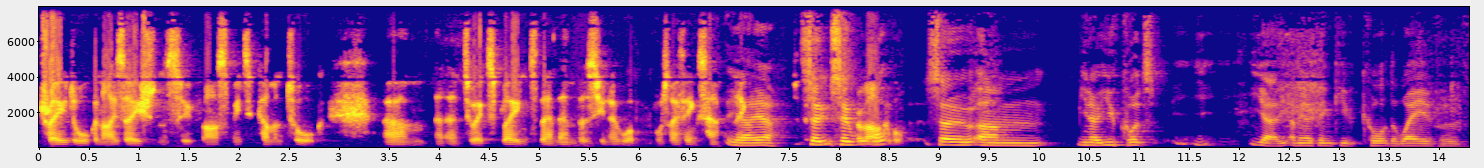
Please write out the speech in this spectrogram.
trade organisations who've asked me to come and talk um, and to explain to their members, you know, what, what I think's happening. Yeah, yeah. So, so remarkable. What, so, um, you know, you've caught. Yeah, I mean, I think you've caught the wave of.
